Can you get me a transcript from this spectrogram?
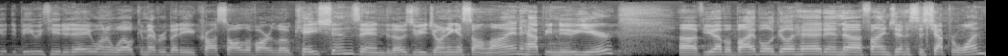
good to be with you today. I want to welcome everybody across all of our locations and those of you joining us online. Happy New Year. Uh, if you have a Bible, go ahead and uh, find Genesis chapter 1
